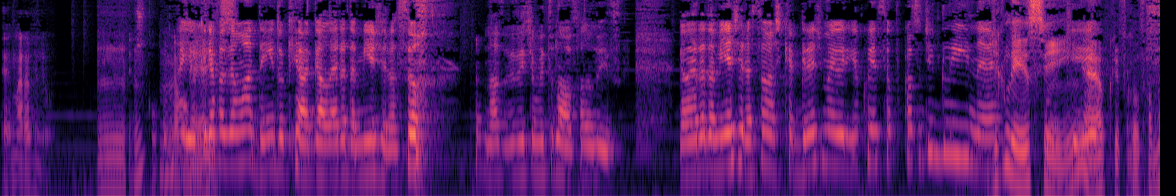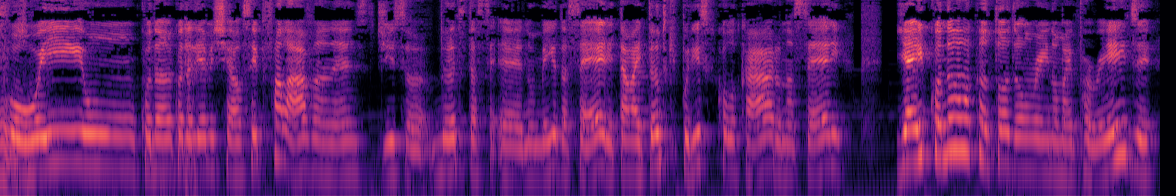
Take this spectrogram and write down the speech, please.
É maravilhoso. Uhum. Desculpa, meu Aí eu queria fazer um adendo que a galera da minha geração. Nossa, me senti muito nova falando isso. A galera da minha geração, acho que a grande maioria conheceu por causa de Glee, né? De Glee, sim, Porque é, porque ficou famoso. Foi um. Quando a, quando a Lia Michelle sempre falava, né, disso, antes da, é, no meio da série e tal. Aí tanto que por isso que colocaram na série. E aí, quando ela cantou Don't Rain on My Parade,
